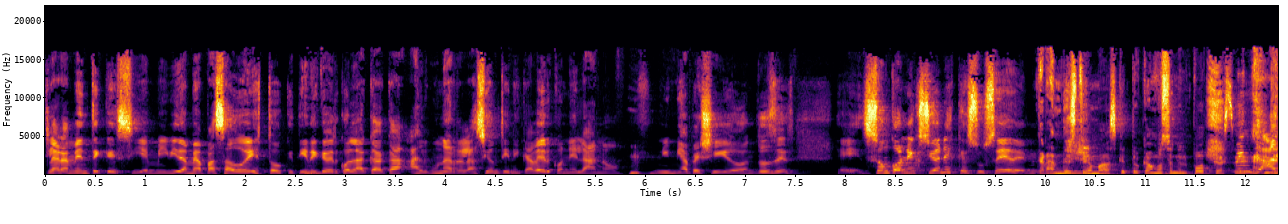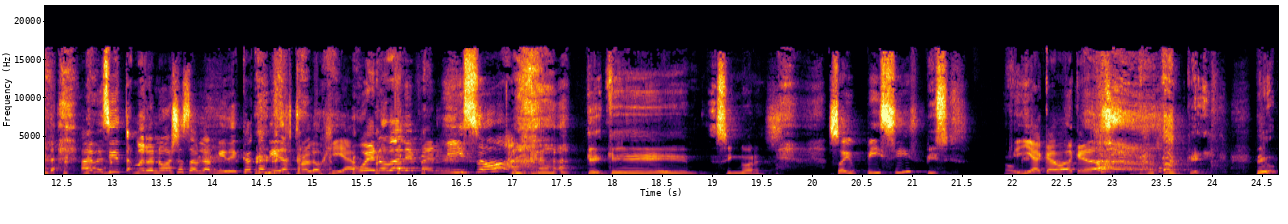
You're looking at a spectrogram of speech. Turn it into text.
claramente que si en mi vida me ha pasado esto que tiene que ver con la caca, alguna relación tiene que haber con el ano, ni mi apellido, entonces eh, son conexiones que suceden. Grandes temas que tocamos en el podcast. Me ¿eh? encanta. A ver si Tamara no vayas a hablar ni de caca ni de astrología. Bueno, dale permiso. ¿Qué, signo eres? Soy Pisces. Pisces. Y acaba de quedar. ok. Digo,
